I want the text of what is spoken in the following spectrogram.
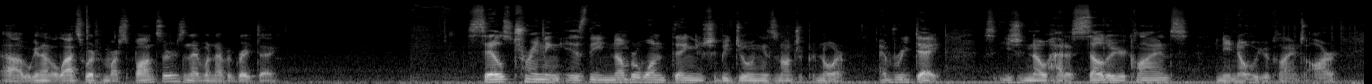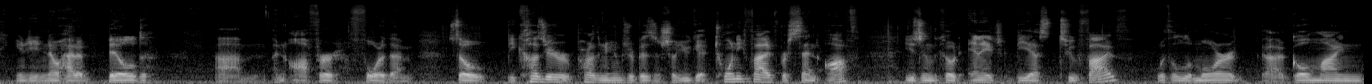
Uh, we're gonna have the last word from our sponsors, and everyone have a great day. Sales training is the number one thing you should be doing as an entrepreneur every day. You should know how to sell to your clients. You need to know who your clients are. You need to know how to build um, an offer for them. So, because you're part of the New Hampshire Business Show, you get 25% off using the code NHBS25 with a Lemoore uh, Gold Mine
